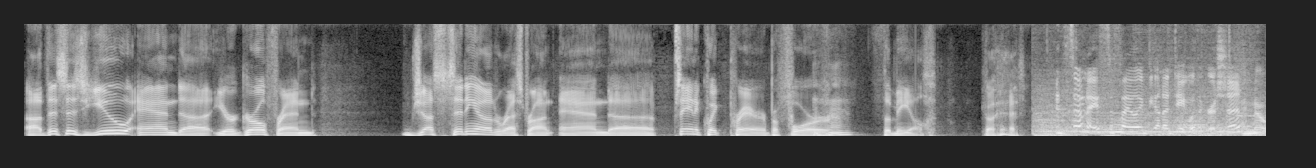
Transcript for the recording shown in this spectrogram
Uh, this is you and uh, your girlfriend just sitting at a restaurant and uh, saying a quick prayer before Mm-hmm. the meal. Go ahead. It's so nice to finally be on a date with a Christian. I know,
